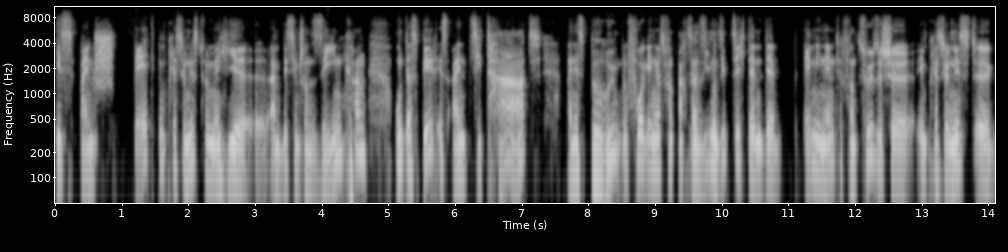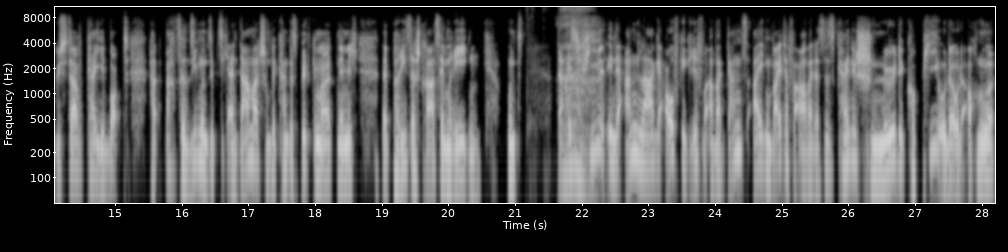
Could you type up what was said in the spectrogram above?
ist ein Spätimpressionist, wenn man hier äh, ein bisschen schon sehen kann. Und das Bild ist ein Zitat eines berühmten Vorgängers von 1877, denn der eminente französische Impressionist äh, Gustave Caillebotte hat 1877 ein damals schon bekanntes Bild gemalt, nämlich äh, Pariser Straße im Regen. Und da ah. ist viel in der Anlage aufgegriffen, aber ganz eigen weiterverarbeitet. Das ist keine schnöde Kopie oder, oder auch nur,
